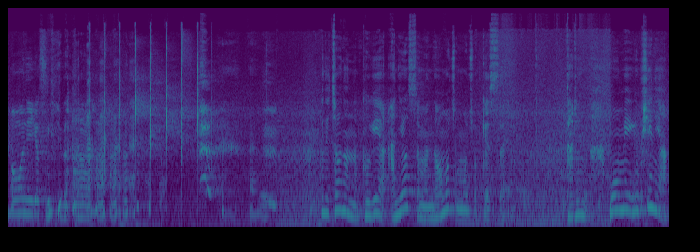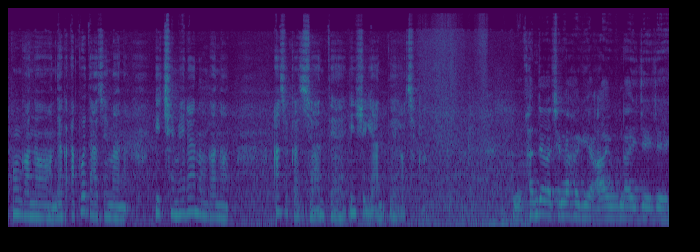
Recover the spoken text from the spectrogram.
어머니 이겼습니다. 근데 저는 그게 아니었으면 너무 좀 좋겠어요. 다른 몸이 육신이 아픈 거는 내가 아프다 하지만 이 치매라는 거는 아직까지 저한테 인식이 안 돼요 지금. 그 환자가 생각하기에 아유 나 이제 이제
